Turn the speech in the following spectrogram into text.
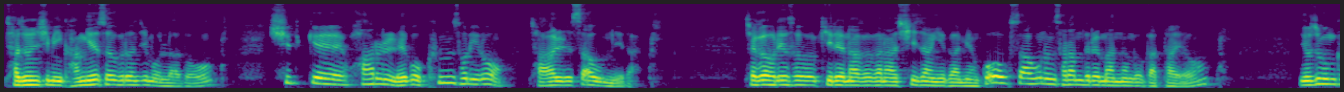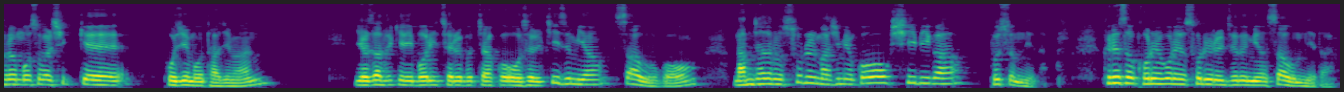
자존심이 강해서 그런지 몰라도 쉽게 화를 내고 큰 소리로 잘 싸웁니다. 제가 그래서 길에 나가거나 시장에 가면 꼭 싸우는 사람들을 만난 것 같아요. 요즘은 그런 모습을 쉽게 보지 못하지만 여자들끼리 머리채를 붙잡고 옷을 찢으며 싸우고 남자들은 술을 마시면 꼭 시비가 붙습니다. 그래서 고래고래 소리를 지르며 싸웁니다.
